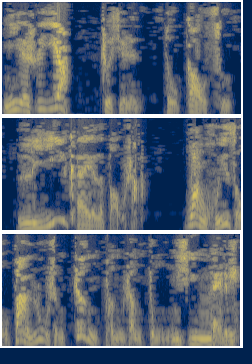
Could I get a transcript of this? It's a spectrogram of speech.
你也是一样。这些人都告辞离开了宝刹。”往回走，半路上正碰上董兴带着病。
